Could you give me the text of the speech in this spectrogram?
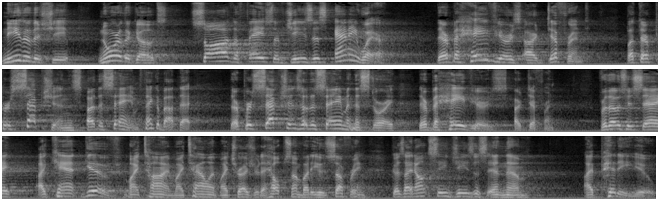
Neither the sheep nor the goats saw the face of Jesus anywhere. Their behaviors are different, but their perceptions are the same. Think about that. Their perceptions are the same in this story, their behaviors are different. For those who say, I can't give my time, my talent, my treasure to help somebody who's suffering because I don't see Jesus in them, I pity you.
